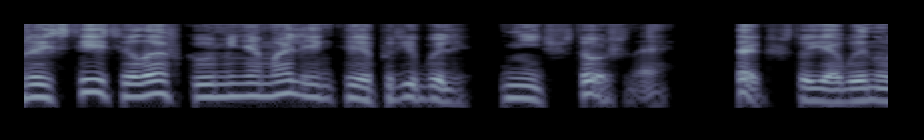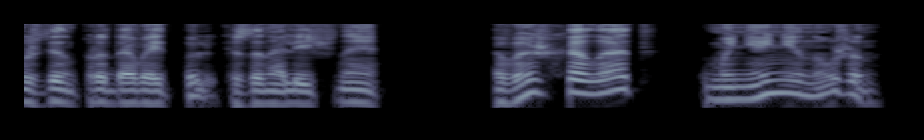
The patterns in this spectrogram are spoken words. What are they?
«Простите, лавка у меня маленькая, прибыль ничтожная, так что я вынужден продавать только за наличные. Ваш халат мне не нужен.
